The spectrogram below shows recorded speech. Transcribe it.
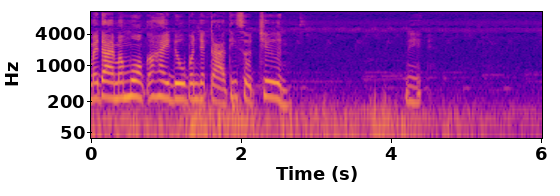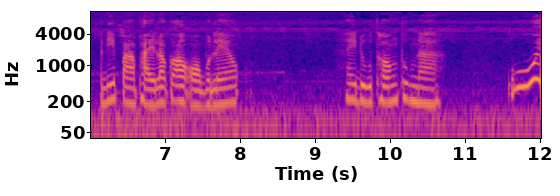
ไม่ได้มะม่วงก็ให้ดูบรรยากาศที่สดชื่น นี่ อันนี้ป่าไผ่เราก็เอาออกหมดแล้ว ให้ดูท้องทุ่งนา อุ้ย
